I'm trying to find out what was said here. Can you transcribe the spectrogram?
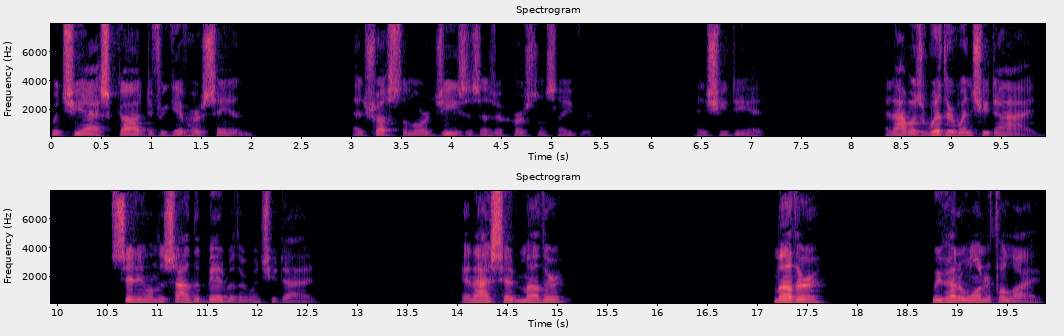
Would she ask God to forgive her sin and trust the Lord Jesus as her personal Savior? And she did. And I was with her when she died, sitting on the side of the bed with her when she died. And I said, Mother, Mother, we've had a wonderful life.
